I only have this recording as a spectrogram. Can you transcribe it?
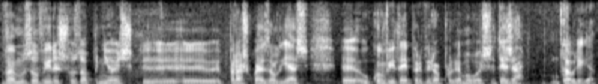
Vamos ouvir as suas opiniões, que, uh, para as quais, aliás, o convidei para vir ao programa hoje. Até já. Muito obrigado.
